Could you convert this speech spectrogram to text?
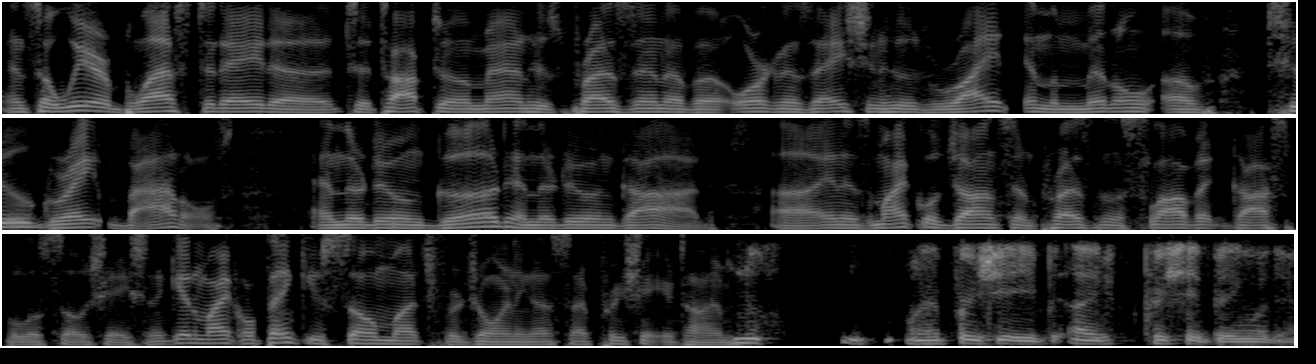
And so we are blessed today to, to talk to a man who's president of an organization who's right in the middle of two great battles. And they're doing good and they're doing God. Uh, and is Michael Johnson, president of the Slavic Gospel Association. Again, Michael, thank you so much for joining us. I appreciate your time. I appreciate I appreciate being with you.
